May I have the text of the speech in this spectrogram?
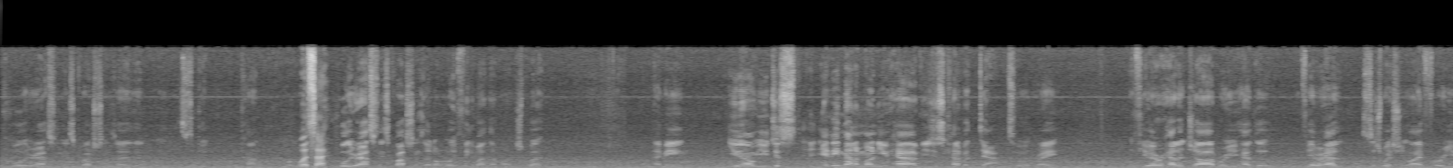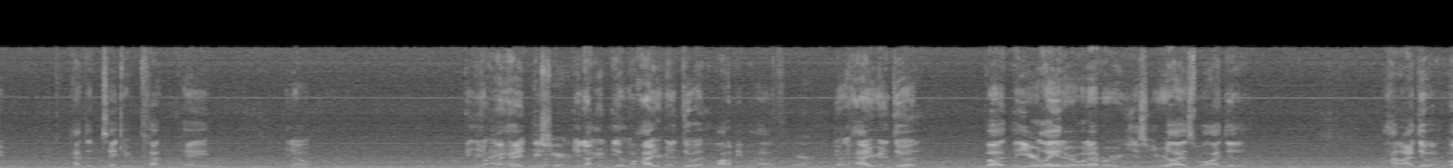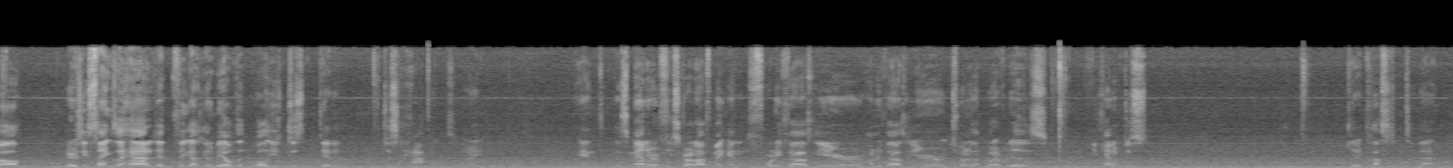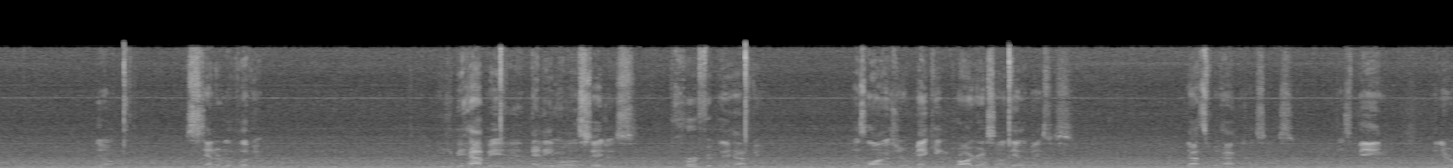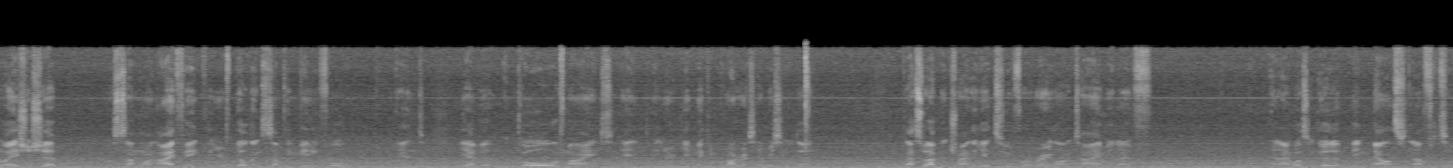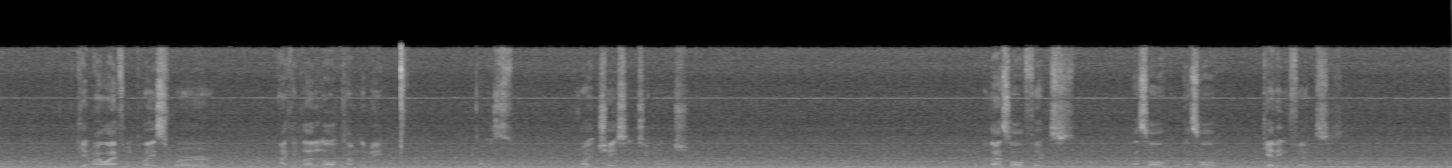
cool that you're asking these questions. I didn't. It's good. Con- What's that? cool you're asking these questions. I don't really think about that much, but I mean, you know, you just any amount of money you have, you just kind of adapt to it, right? If you ever had a job where you had to, if you ever had a situation in your life where you had to take a cut in pay, you know, and you don't know how this year. you're not, gonna- you don't know how you're going to do it. A lot of people have. Yeah. You don't know how you're going to do it, but a year later or whatever, you just you realize, well, I did it. How did I do it? Well, there's these things I had. I didn't think I was going to be able to. Well, you just did it. It just happened, right? And it doesn't matter if you start off making forty thousand a year, or hundred thousand a year, or two hundred, whatever it is. You kind of just get accustomed to that, you know, standard of living. You can be happy at any one of those stages, perfectly happy, as long as you're making progress on a daily basis. That's what happiness is. Is being in a relationship with someone. I think that you're building something meaningful, and you have a goal in mind, and, and you're, you're making progress every single day. That's what I've been trying to get to for a very long time, and I've and I wasn't good at being balanced enough to get my life in a place where I could let it all come to me. I was quite chasing too much. But that's all fixed. That's all that's all getting fixed.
